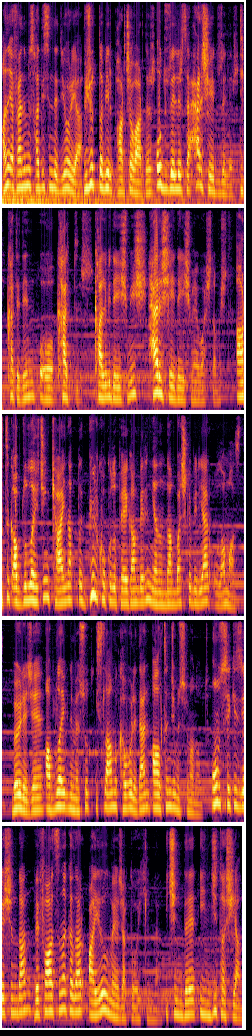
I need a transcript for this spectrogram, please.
Hani Efendimiz hadisinde diyor ya vücutta bir parça vardır. O düzelirse her şey düzelir. Dikkat edin o kalptir. Kalbi değişmiş, her şey değişmeye başlamıştı. Artık Abdullah için kainatta gül kokulu peygamberin yanından başka bir yer olamazdı. Böylece Abdullah İbni Mesud İslam'ı kabul eden 6. Müslüman oldu. 18 yaşından vefatına kadar ayrılmayacaktı o iklimden. İçinde inci taşıyan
